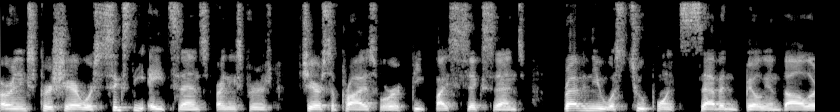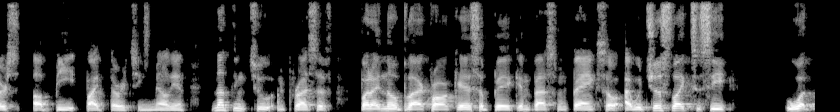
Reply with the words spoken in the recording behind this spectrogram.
earnings per share were 68 cents. Earnings per share surprise were beat by 6 cents. Revenue was $2.7 billion, a beat by 13 million. Nothing too impressive, but I know BlackRock is a big investment bank, so I would just like to see what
